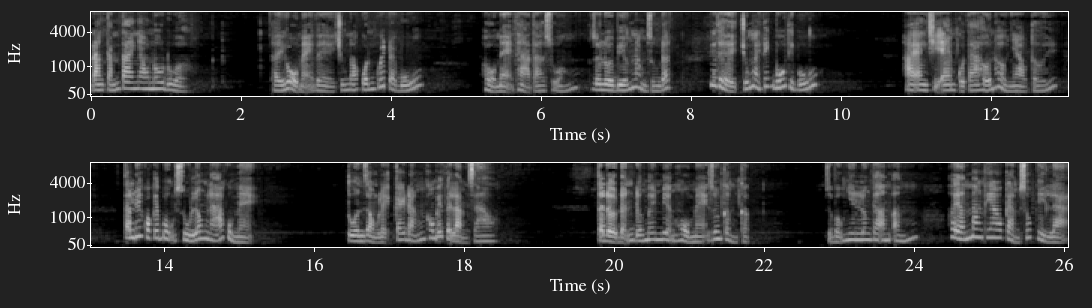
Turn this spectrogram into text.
đang cắn tay nhau nô đùa. Thấy hổ mẹ về, chúng nó quấn quýt đòi bú. Hổ mẹ thả ta xuống, rồi lười biếng nằm xuống đất. Như thể chúng mày thích bú thì bú. Hai anh chị em của ta hớn hở nhào tới. Ta lướt qua cái bụng xù lông lá của mẹ. Tuôn dòng lệ cay đắng không biết phải làm sao. Ta đỡ đẫn đứng bên miệng hổ mẹ run cầm cập. Rồi bỗng nhiên lưng ta ấm ấm, hơi ấm mang theo cảm xúc kỳ lạ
